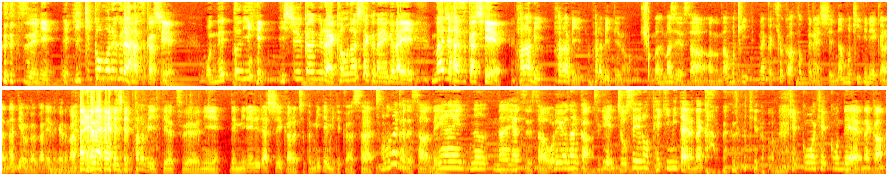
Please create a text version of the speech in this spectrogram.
普通に。え、引きこもるぐらい恥ずかしい。もうネットに 一週間ぐらい顔出したくないぐらい、マジ恥ずかしい。パラビ、パラビ、パラビっていうの？ま、マジでさ、あの、何も聞いて、なんか許可は取ってないし、何も聞いてねえから、なんて読むかわかんねえんだけど、パラビってやつに、で、見れるらしいから、ちょっと見てみてください。その中でさ、恋愛の、なやつでさ、俺がなんか、すげえ女性の敵みたいな、なんかなんていうの？結婚は結婚で、なんか、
